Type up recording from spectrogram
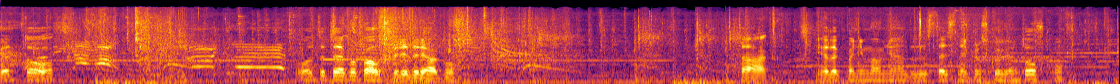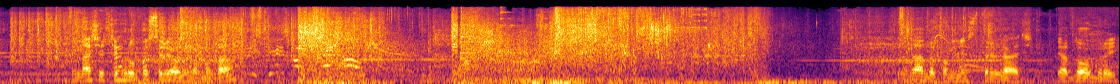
Готов. Вот это я попал в передрягу. Так, я так понимаю, мне надо достать снайперскую винтовку и начать игру по-серьезному, да? Не надо по мне стрелять, я добрый.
